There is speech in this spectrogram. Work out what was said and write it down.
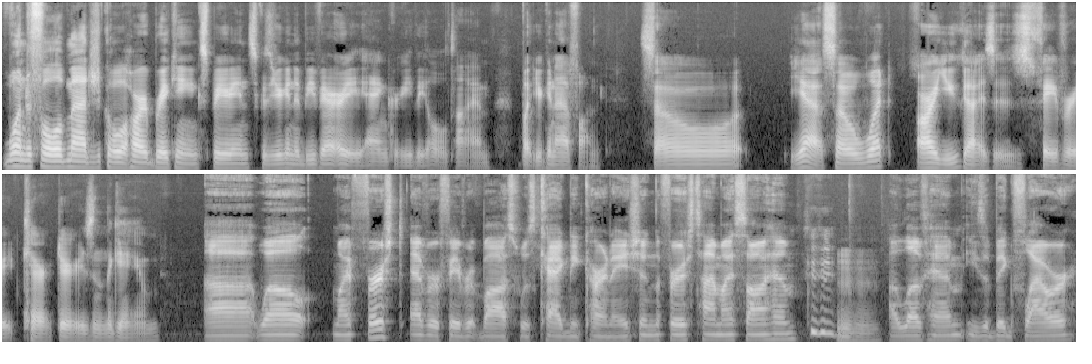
wonderful, magical, heartbreaking experience because you're gonna be very angry the whole time, but you're gonna have fun. So yeah, so what are you guys' favorite characters in the game? Uh, well, my first ever favorite boss was Cagney Carnation. The first time I saw him, hmm I love him. He's a big flower,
